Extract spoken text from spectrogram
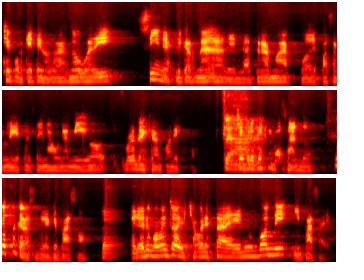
¿qué por qué tengo que ver Nobody? Sin explicar nada de la trama, podés pasarle esa escena a un amigo y vos lo tenés que ver por esto. Claro. pero ¿qué está pasando? Después te vas a enterar qué pasa. Pero en un momento el chabón está en un bondi y pasa esto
